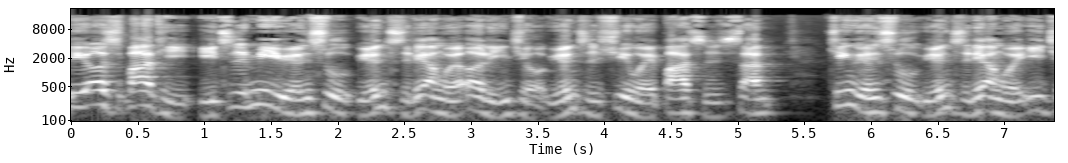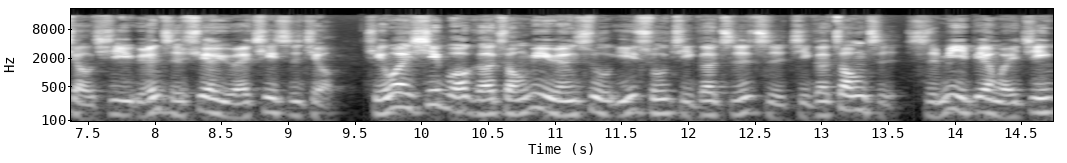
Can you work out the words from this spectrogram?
第二十八题，已知幂元素原子量为二零九，原子序为八十三，金元素原子量为一九七，原子序为七十九。请问希伯格从幂元素移除几个质子、几个中子，使幂变为金？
